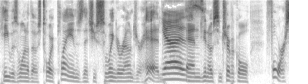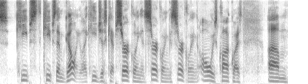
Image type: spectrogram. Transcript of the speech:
he was one of those toy planes that you swing around your head. Yes. And you know, centrifugal force keeps keeps them going. Like he just kept circling and circling and circling, always clockwise. Um,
